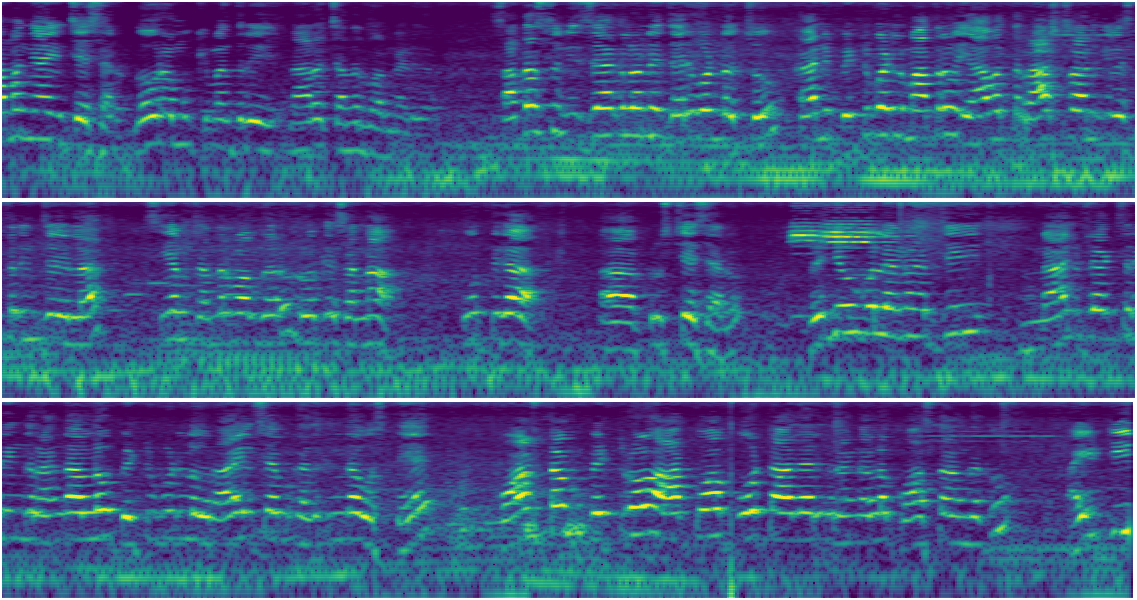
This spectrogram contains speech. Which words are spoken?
సమన్యాయం చేశారు. గౌరవ ముఖ్యమంత్రి నారా చంద్రబాబు నాయుడు గారు. సదస్సు విశాఖలోనే జరిగి ఉండొచ్చు కానీ పెట్టుబడులు మాత్రం యావత్ రాష్ట్రానికి విస్తరించేలా సీఎం చంద్రబాబు గారు లోకేష్ అన్న పూర్తిగా కృషి చేశారు. రెన్యూవబుల్ ఎనర్జీ మ్యానుఫ్యాక్చరింగ్ రంగాల్లో పెట్టుబడులు రాయలసీమకు అధికంగా వస్తే క్వాంటమ్ పెట్రో ఆక్వా పోర్ట్ ఆధారిత రంగాల్లో కోస్తాంధ్రకు ఐటీ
